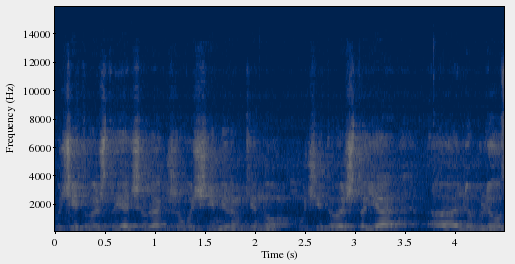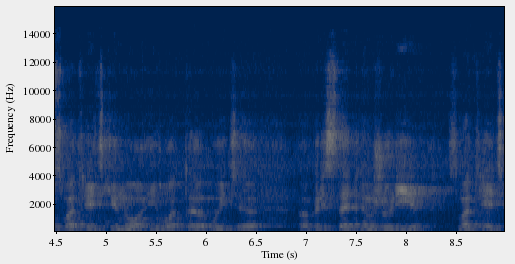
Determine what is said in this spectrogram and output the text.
учитывая, что я человек, живущий миром кино, учитывая, что я э, люблю смотреть кино, и вот э, быть председателем жюри, смотреть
